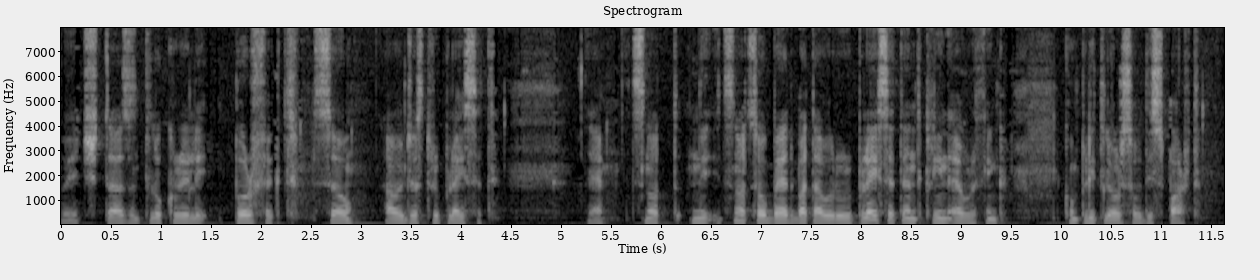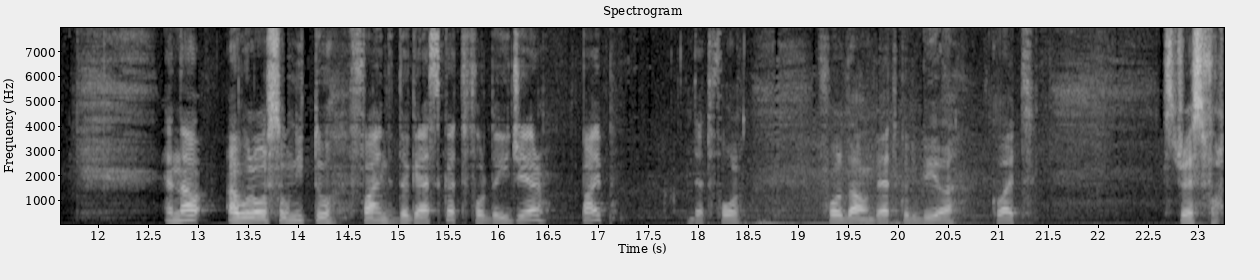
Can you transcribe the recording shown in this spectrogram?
which doesn't look really perfect. So I will just replace it. Yeah it's not it's not so bad but I will replace it and clean everything completely also this part. And now I will also need to find the gasket for the EGR pipe that fall fall down. That could be uh, quite stressful.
